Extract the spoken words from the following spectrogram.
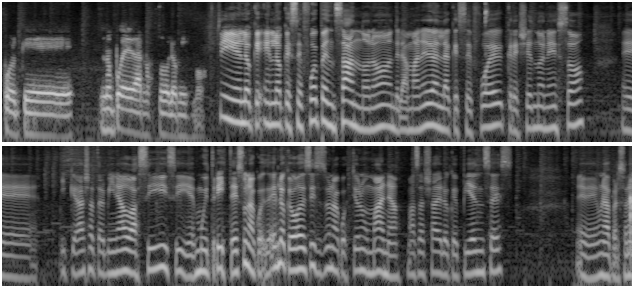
porque no puede darnos todo lo mismo. Sí, en lo que, en lo que se fue pensando, ¿no? De la manera en la que se fue creyendo en eso. Eh, y que haya terminado así, sí, es muy triste. Es, una, es lo que vos decís, es una cuestión humana, más allá de lo que pienses. Eh, una persona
